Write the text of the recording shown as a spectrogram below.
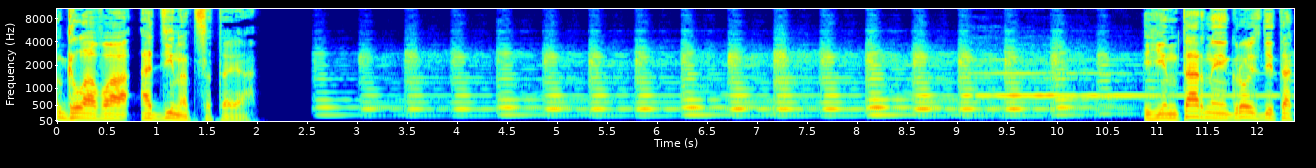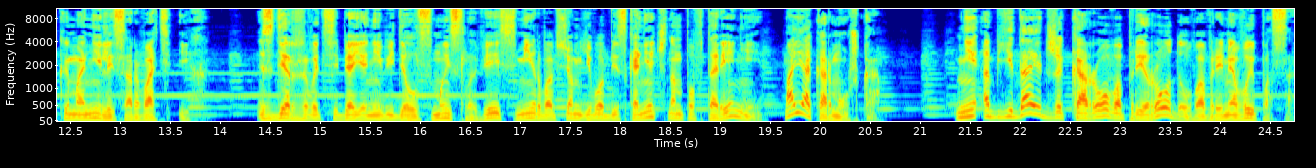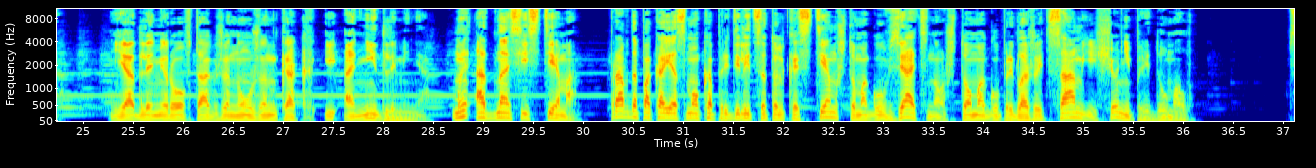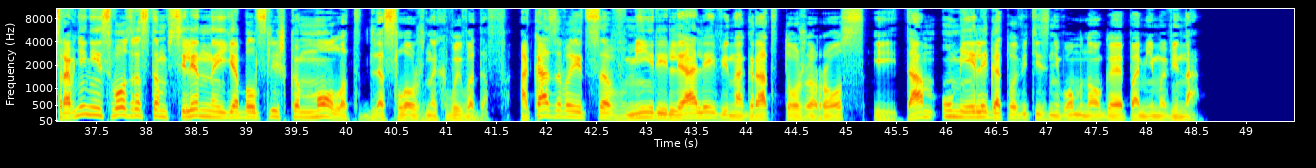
Глава одиннадцатая Янтарные грозди так и манили сорвать их. Сдерживать себя я не видел смысла. Весь мир во всем его бесконечном повторении — моя кормушка. Не объедает же корова природу во время выпаса. Я для миров так же нужен, как и они для меня. Мы одна система. Правда, пока я смог определиться только с тем, что могу взять, но что могу предложить сам, еще не придумал. В сравнении с возрастом Вселенной я был слишком молод для сложных выводов. Оказывается, в мире ляли виноград тоже рос, и там умели готовить из него многое помимо вина.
